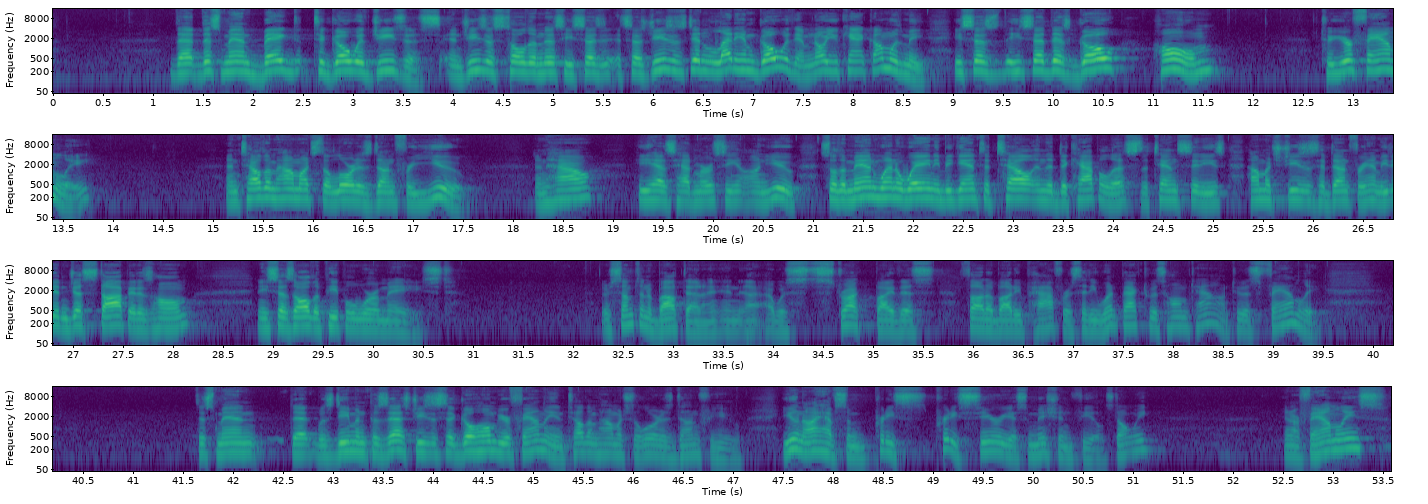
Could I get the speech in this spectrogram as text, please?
that this man begged to go with Jesus. And Jesus told him this. He says, it says, Jesus didn't let him go with him. No, you can't come with me. He says, he said this, go home to your family and tell them how much the Lord has done for you and how he has had mercy on you. So the man went away and he began to tell in the Decapolis, the 10 cities, how much Jesus had done for him. He didn't just stop at his home. And he says, all the people were amazed. There's something about that, and I was struck by this thought about Epaphras that he went back to his hometown, to his family. This man that was demon possessed, Jesus said, Go home to your family and tell them how much the Lord has done for you. You and I have some pretty, pretty serious mission fields, don't we? In our families.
